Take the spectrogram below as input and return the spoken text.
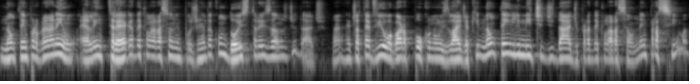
não tem problema nenhum. Ela entrega a declaração de imposto de renda com dois, três anos de idade. Né? A gente até viu agora há pouco num slide aqui, não tem limite de idade para a declaração, nem para cima,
